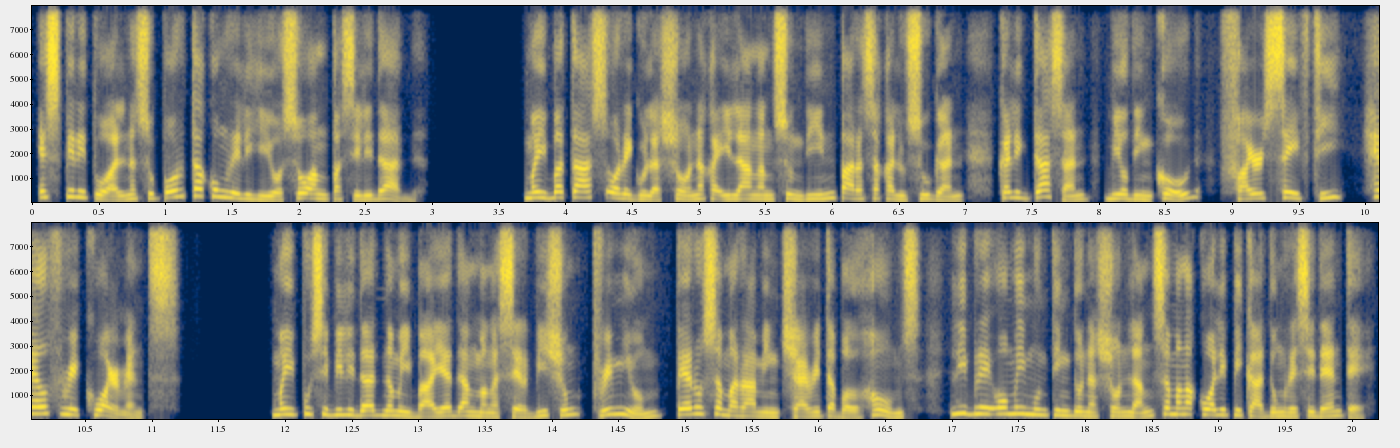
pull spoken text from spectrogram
espiritual na suporta kung relihiyoso ang pasilidad. May batas o regulasyon na kailangang sundin para sa kalusugan, kaligtasan, building code, fire safety, health requirements. May posibilidad na may bayad ang mga serbisyong premium, pero sa maraming charitable homes, libre o may munting donasyon lang sa mga kwalipikadong residente.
